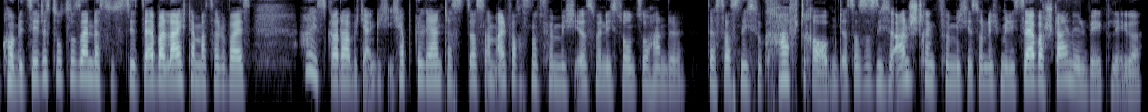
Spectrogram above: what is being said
kompliziert ist, du zu sein, dass du es dir selber leichter machst, weil du weißt, ah, jetzt gerade habe ich eigentlich, ich habe gelernt, dass das am einfachsten für mich ist, wenn ich so und so handle. Dass das nicht so kraftraubend ist, dass das nicht so anstrengend für mich ist und ich mir nicht selber Steine in den Weg lege.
